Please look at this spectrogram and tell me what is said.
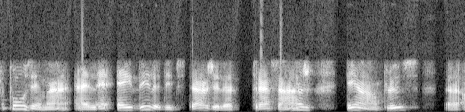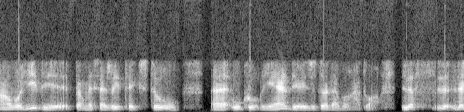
supposément allait aider le dépistage et le traçage et en plus euh, envoyer des, par messagerie texto euh, ou courriel des résultats de laboratoire. Le, le,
